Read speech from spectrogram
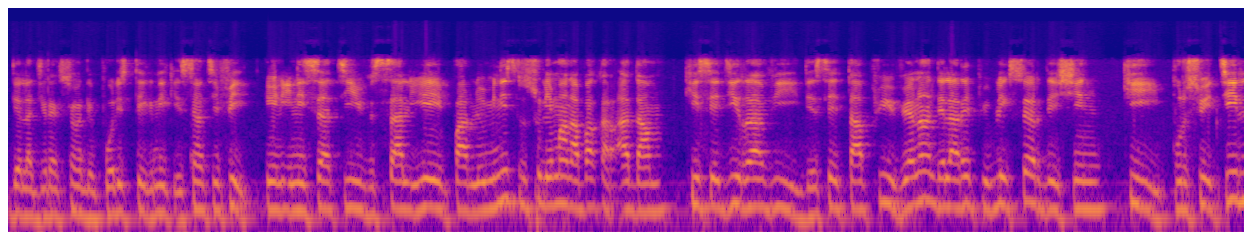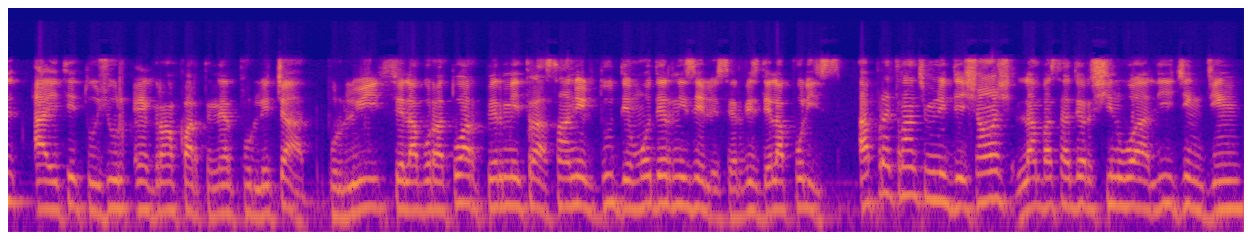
de la direction des polices techniques et scientifiques. Une initiative saluée par le ministre Suleiman Abakar Adam qui s'est dit ravi de cet appui venant de la République sœur de Chine qui, poursuit-il, a été toujours un grand partenaire pour le Tchad. Pour lui, ce laboratoire permettra sans nul doute de moderniser le service de la police. Après 30 minutes d'échange, l'ambassadeur chinois Li Jingjing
